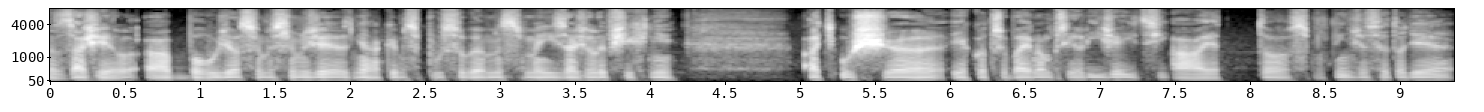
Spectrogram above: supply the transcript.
Zažil a bohužel si myslím, že nějakým způsobem jsme ji zažili všichni, ať už jako třeba jenom přihlížející. A je to smutný, že se to děje.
